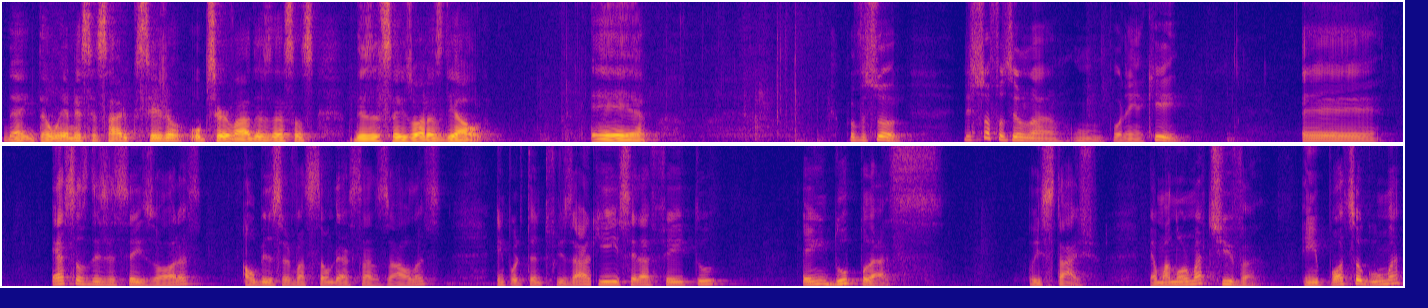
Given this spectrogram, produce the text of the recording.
Né? Então é necessário que sejam observadas essas 16 horas de aula. É... Professor, deixa eu só fazer uma, um porém aqui. É, essas 16 horas, a observação dessas aulas, é importante frisar que será feito em duplas o estágio. É uma normativa. Em hipótese alguma,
